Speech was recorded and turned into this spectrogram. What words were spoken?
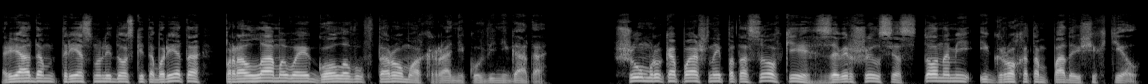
Рядом треснули доски табурета, проламывая голову второму охраннику Винегата. Шум рукопашной потасовки завершился стонами и грохотом падающих тел.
